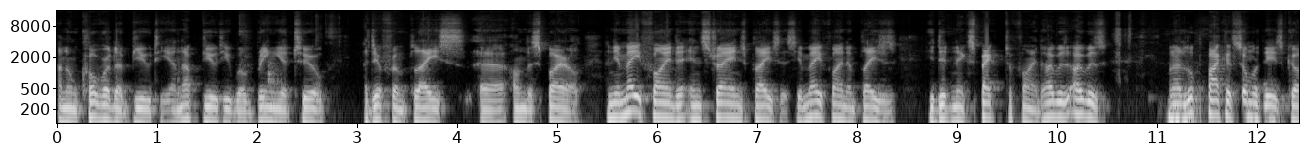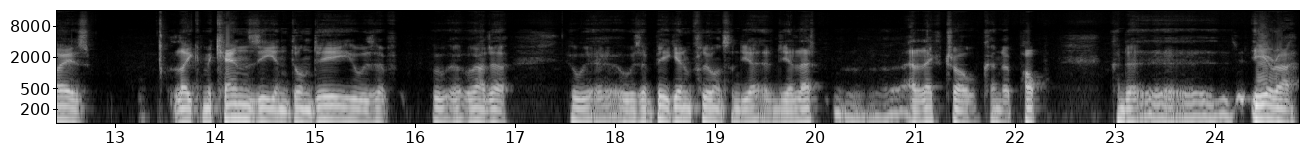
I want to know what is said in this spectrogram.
and uncover the beauty, and that beauty will bring you to a different place uh, on the spiral. And you may find it in strange places. You may find it in places you didn't expect to find. I was, I was, when I look back at some of these guys, like Mackenzie and Dundee, who was a, who, who had a, who, who was a big influence on the, the elect, electro kind of pop kind of uh, era,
